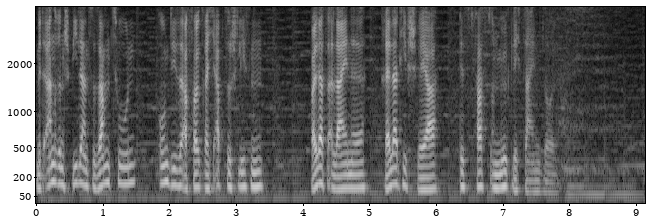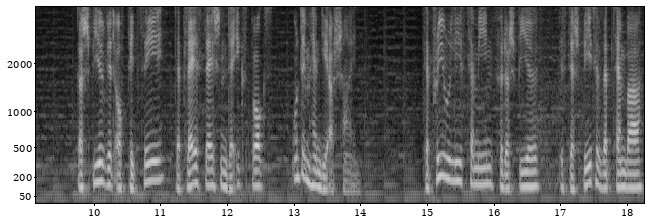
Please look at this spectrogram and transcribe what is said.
mit anderen Spielern zusammentun, um diese erfolgreich abzuschließen, weil das alleine relativ schwer bis fast unmöglich sein soll. Das Spiel wird auf PC, der Playstation, der Xbox und dem Handy erscheinen. Der Pre-Release-Termin für das Spiel ist der späte September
